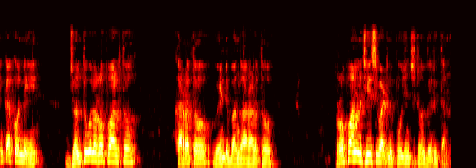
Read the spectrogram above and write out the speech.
ఇంకా కొన్ని జంతువుల రూపాలతో కర్రతో వెండి బంగారాలతో రూపాలను చేసి వాటిని పూజించడం వెరితనం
